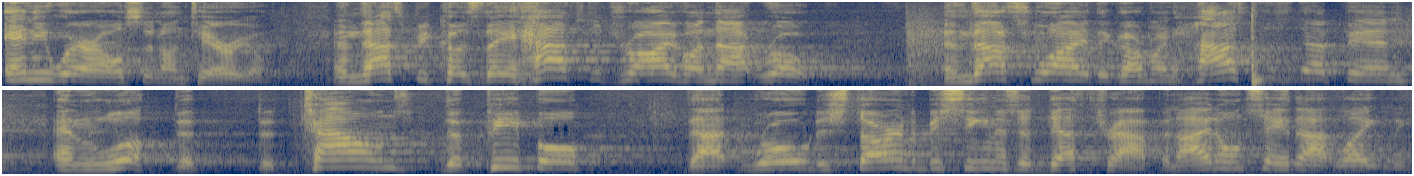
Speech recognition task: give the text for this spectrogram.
anywhere else in Ontario. And that's because they have to drive on that road. And that's why the government has to step in and look, the, the towns, the people, that road is starting to be seen as a death trap, and I don't say that lightly.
